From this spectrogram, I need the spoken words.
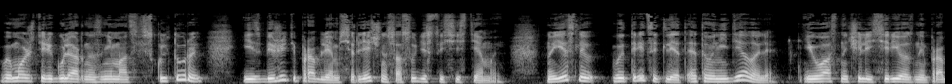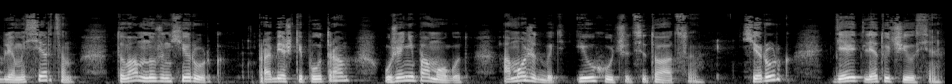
Вы можете регулярно заниматься физкультурой и избежите проблем с сердечно-сосудистой системой. Но если вы 30 лет этого не делали, и у вас начались серьезные проблемы с сердцем, то вам нужен хирург, Пробежки по утрам уже не помогут, а может быть и ухудшат ситуацию. Хирург 9 лет учился,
